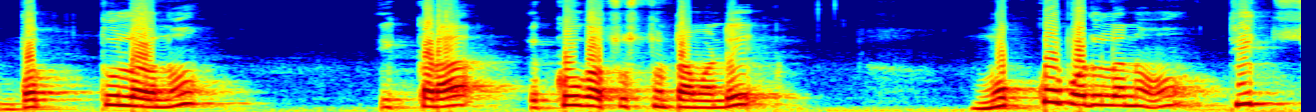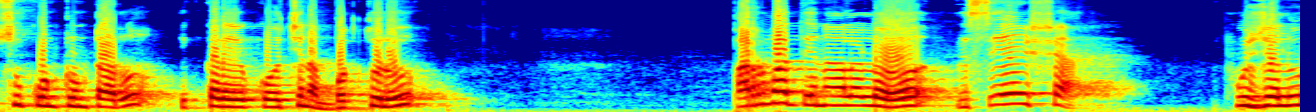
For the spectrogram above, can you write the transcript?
భక్తులను ఇక్కడ ఎక్కువగా చూస్తుంటామండి. మొక్కుబడులను తీర్చుకుంటుంటారు. ఇక్కడ వచ్చిన భక్తులు పర్వదినాలలో విశేష పూజలు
